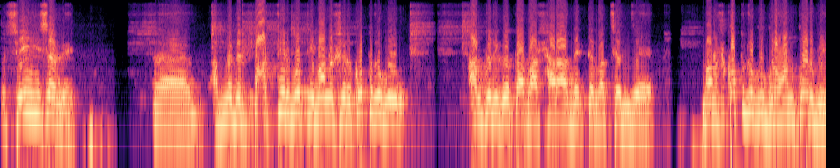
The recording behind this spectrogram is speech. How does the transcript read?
তো সেই হিসাবে আপনাদের প্রার্থীর প্রতি মানুষের কতটুকু আন্তরিকতা বা সারা দেখতে পাচ্ছেন যে মানুষ কতটুকু গ্রহণ করবে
